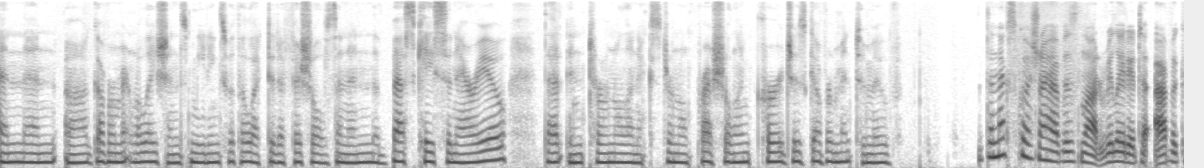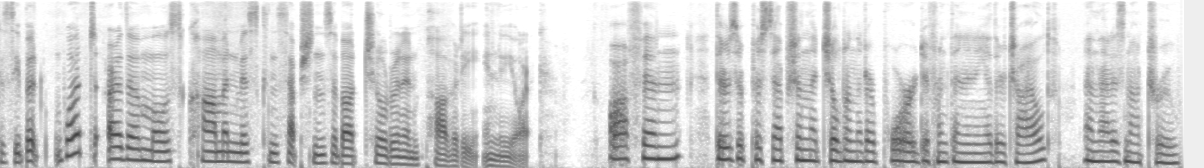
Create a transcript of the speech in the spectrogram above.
and then uh, government relations meetings with elected officials. And in the best case scenario, that internal and external pressure encourages government to move. The next question I have is not related to advocacy, but what are the most common misconceptions about children in poverty in New York? Often there's a perception that children that are poor are different than any other child, and that is not true.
